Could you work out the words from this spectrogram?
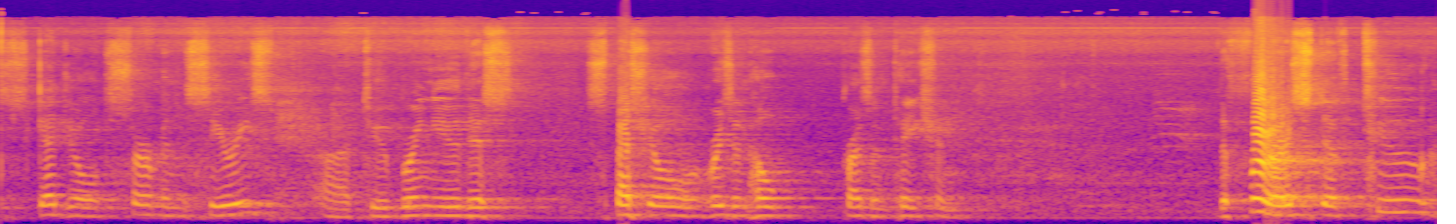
scheduled sermon series uh, to bring you this special Risen Hope presentation. The first of two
